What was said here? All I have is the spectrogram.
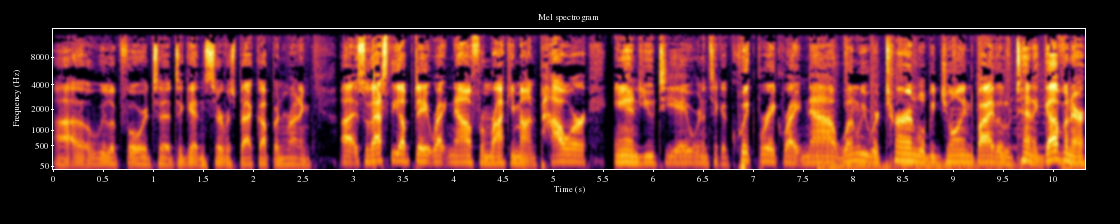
uh, we look forward to, to getting service back up and running. Uh, so that's the update right now from Rocky Mountain Power and UTA. We're going to take a quick break right now. When we return, we'll be joined by the Lieutenant Governor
